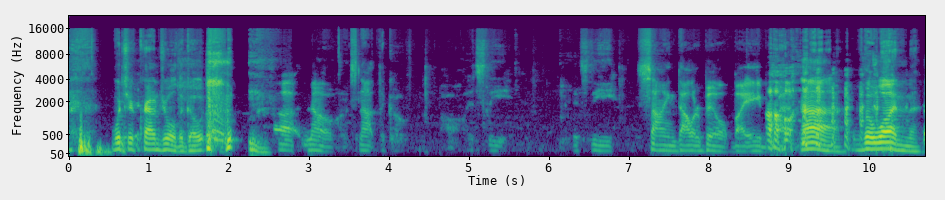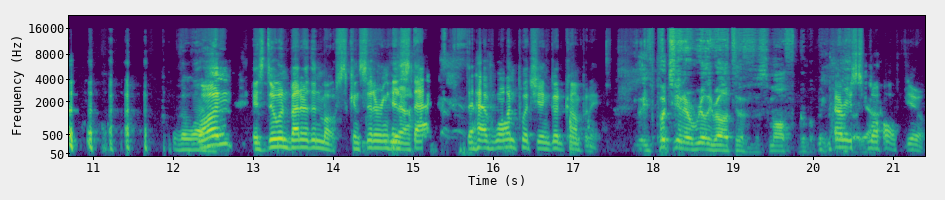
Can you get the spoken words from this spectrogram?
What's your crown jewel? The goat. Uh, no, it's not the goat. Oh, it's the it's the signed dollar bill by Abe. Oh. ah, the one. The one. One is doing better than most, considering his Yeah. stack. To have one puts you in good company. It puts you in a really relative small group of people. Very so, yeah. small few.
